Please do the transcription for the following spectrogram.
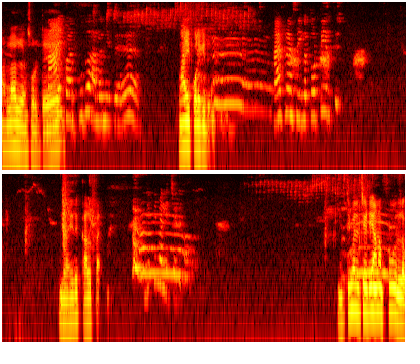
நல்லா இல்லைன்னு சொல்லிட்டு. புது அலனிட்டு நாய் குலைக்குது. ஹாய் ஃப்ரெண்ட்ஸ் இங்கே தொட்டி இருக்கு. இந்த இது செடி. நித்திமல்லி செடி ஆனால் பூ இல்லை.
